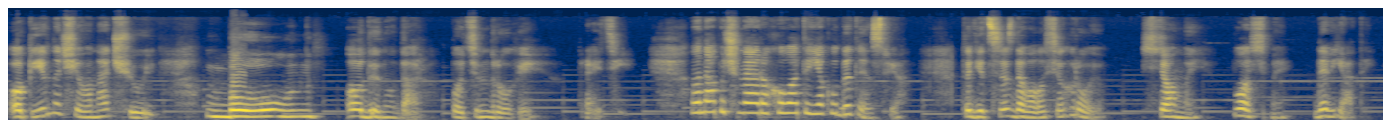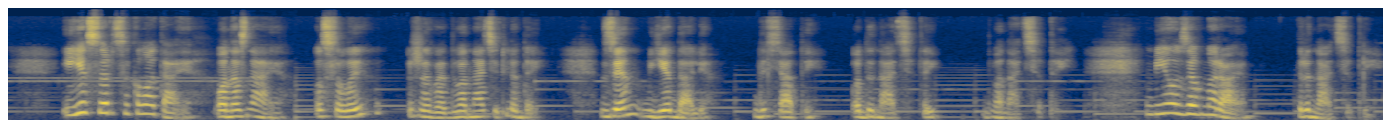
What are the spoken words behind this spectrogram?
Опівночі вона чує Бон. Один удар, потім другий, третій. Вона починає рахувати, як у дитинстві. Тоді це здавалося грою. Сьомий, восьмий, дев'ятий. Її серце колотає. Вона знає, у селі живе 12 людей. Дзин б'є далі. Десятий, одинадцятий, дванадцятий. Міо завмирає. Тринадцятий.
